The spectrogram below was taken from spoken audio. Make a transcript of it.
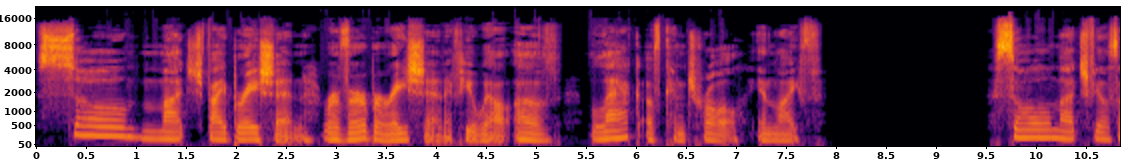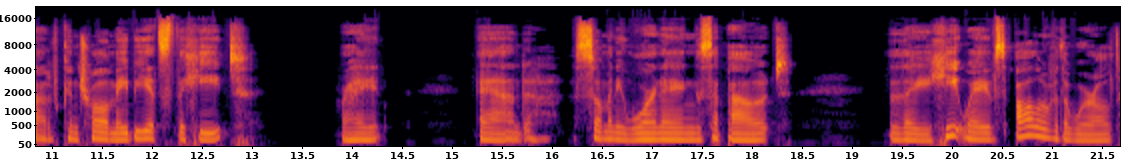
so much vibration, reverberation, if you will, of lack of control in life. So much feels out of control. Maybe it's the heat, right? And so many warnings about the heat waves all over the world.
